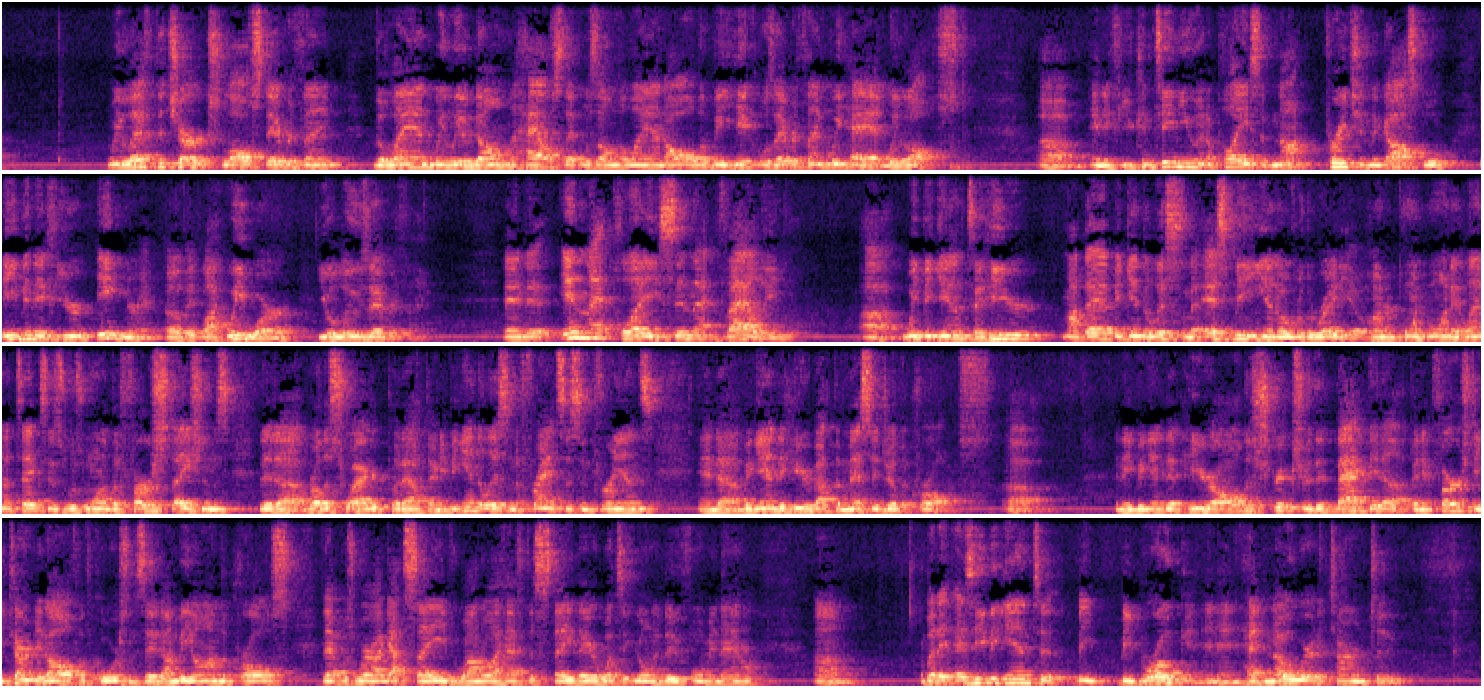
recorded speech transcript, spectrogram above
we left the church, lost everything the land we lived on, the house that was on the land, all the vehicles, everything we had, we lost. Um, and if you continue in a place of not preaching the gospel, even if you're ignorant of it like we were, you'll lose everything. And uh, in that place, in that valley, uh, we began to hear, my dad began to listen to SBN over the radio. 100.1 Atlanta, Texas was one of the first stations that uh, Brother Swaggart put out there. And he began to listen to Frances and Friends and uh, began to hear about the message of the cross. Uh, and he began to hear all the scripture that backed it up. And at first, he turned it off, of course, and said, I'm beyond the cross. That was where I got saved. Why do I have to stay there? What's it going to do for me now? Um, but as he began to be, be broken and, and had nowhere to turn to,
